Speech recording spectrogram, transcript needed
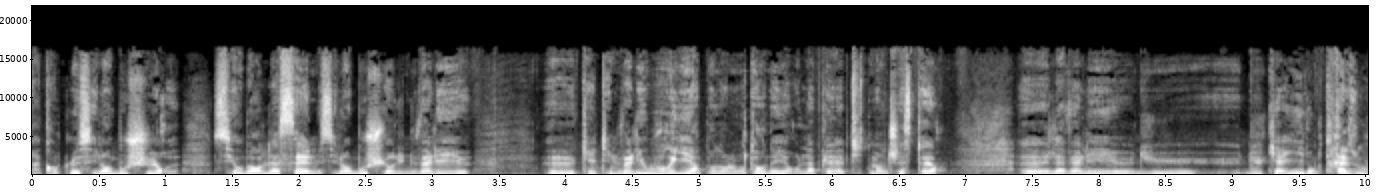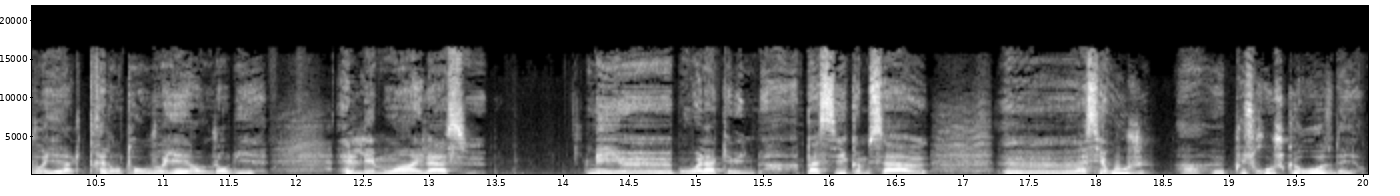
À Canteleu, c'est l'embouchure, c'est au bord de la Seine, mais c'est l'embouchure d'une vallée euh, euh, qui a été une vallée ouvrière pendant longtemps. D'ailleurs, on l'appelait la petite Manchester, euh, la vallée du, du Cailly, donc très ouvrière, très longtemps ouvrière. Aujourd'hui, elle l'est moins, hélas. Mais bon, voilà, qui avait un passé comme ça, assez rouge, hein, plus rouge que rose d'ailleurs.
